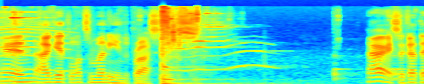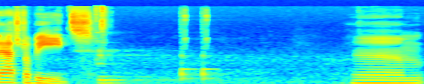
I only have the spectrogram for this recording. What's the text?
And I get lots of money in the process. Alright, so I got the astral beads. Um,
